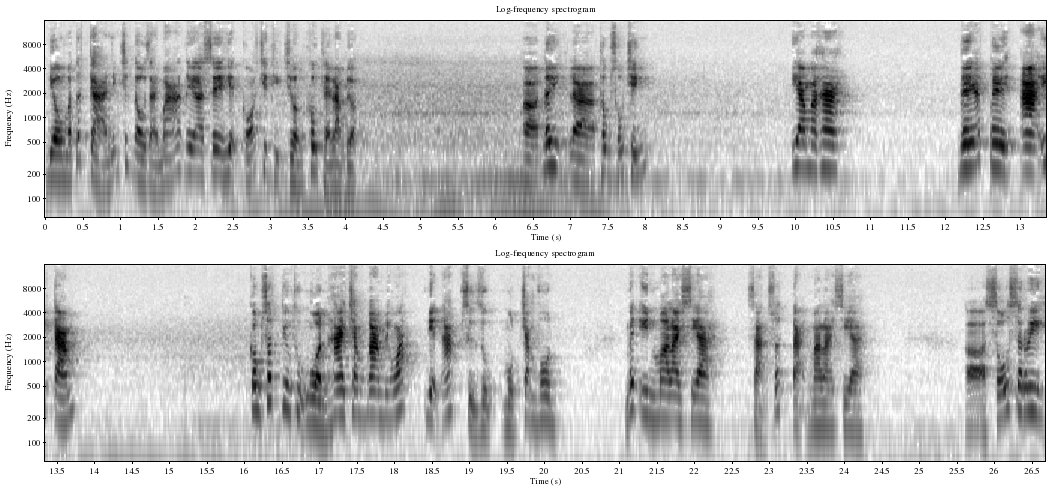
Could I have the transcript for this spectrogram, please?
Điều mà tất cả những chiếc đầu giải mã DAC hiện có trên thị trường không thể làm được. À, đây là thông số chính. Yamaha DSP AX8 Công suất tiêu thụ nguồn 230W, điện áp sử dụng 100V. Made in Malaysia, sản xuất tại Malaysia. À, số series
